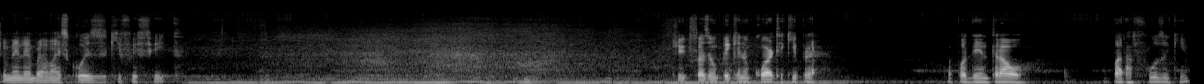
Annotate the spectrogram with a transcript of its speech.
Deixa eu me lembrar mais coisas que foi feito. Tive que fazer um pequeno corte aqui para poder entrar o, o parafuso aqui.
